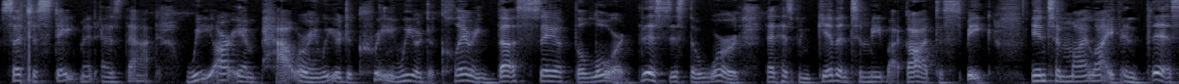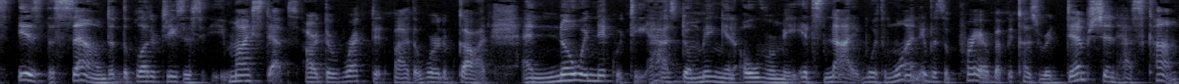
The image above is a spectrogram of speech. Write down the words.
such a statement as that, we are empowering, we are decreeing, we are declaring, Thus saith the Lord. This is the word that has been given to me by God to speak into my life. And this is the sound of the blood of Jesus. My steps are directed by the word of God, and no iniquity has dominion over me. It's not with one, it was a prayer, but because redemption has come,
